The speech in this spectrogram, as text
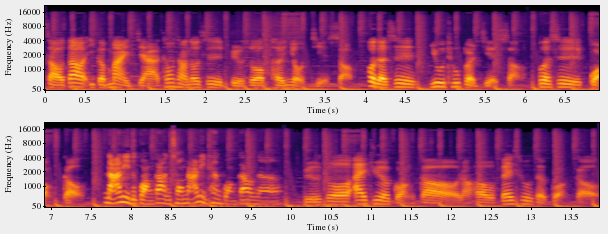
找到一个卖家，通常都是比如说朋友介绍，或者是 YouTuber 介绍，或者是广告。哪里的广告？你从哪里看广告呢？比如说 IG 的广告，然后 Facebook 的广告，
